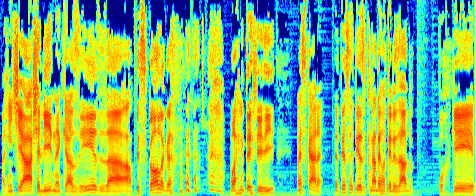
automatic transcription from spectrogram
A gente acha ali, né, que às vezes a, a psicóloga pode interferir, mas, cara, eu tenho certeza que nada é roteirizado, porque,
